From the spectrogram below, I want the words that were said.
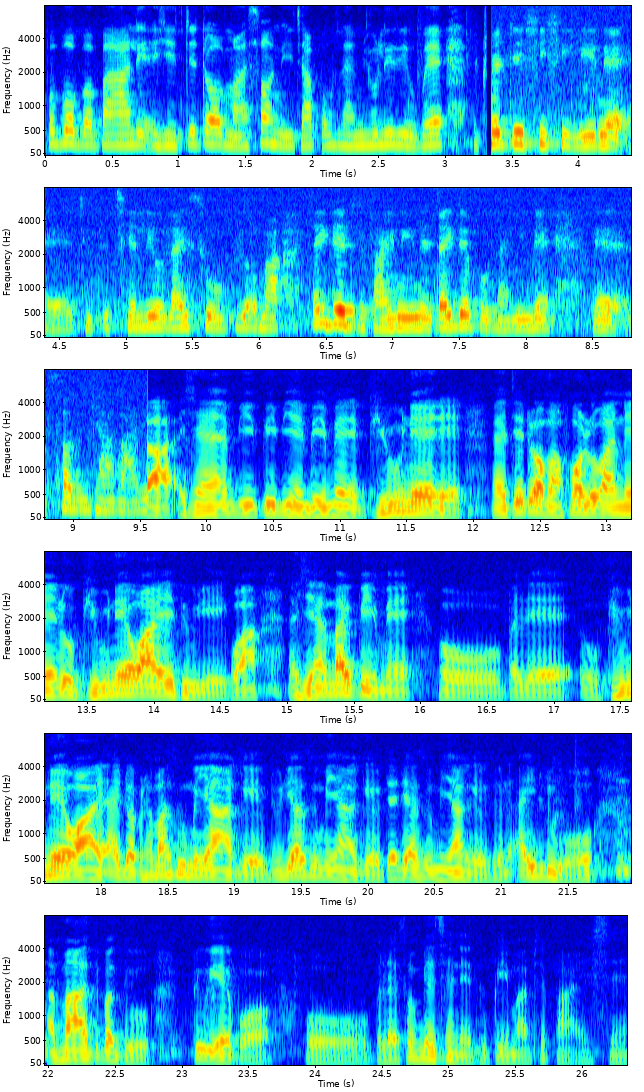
ပေါ့ပေါ့ပပလေးအရင် TikTok မှာဆော့နေကြပုံစံမျိုးလေးတွေကိုပဲ attractive ရှိရှိလေးနဲ့အဲဒီတစ်ချင်းလေးကိုလိုက်ဆိုပြီးတော့မှတိုက်တဲ့ design လေးနဲ့တိုက်တဲ့ပုံစံလေးနဲ့အဲဆော့လို့ရပါတယ်ဒါအရန်ပြီးပြပြင်ပေမဲ့ view နဲ့တယ်အဲ TikTok မှာ follower နဲ့လို့ view နဲ့ဝါတဲ့သူတွေကွာအရန်မိုက်ပေမဲ့ ဟိုဘယ်လဲဟို view နဲ့ဝါတယ်အဲ့တော့ပထမဆုမရခဲ့ဘူးဒုတိယဆုမရခဲ့ဘူးတတိယဆုမရခဲ့ဘူးဆိုတော့အဲ့လူကိုအမကသူ့ဘက်သူသူ့ရဲ့ပေါ့ဟိုဘယ်လဲဆုံးဖြတ်ချက်နဲ့သူပေးမှာဖြစ်ပါရဲ့ရှင်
